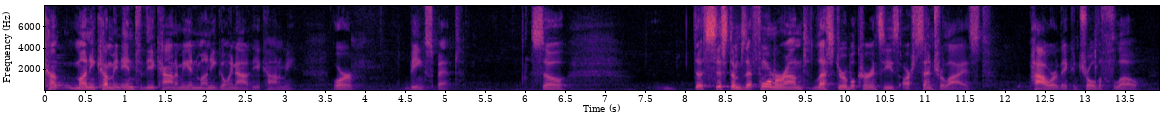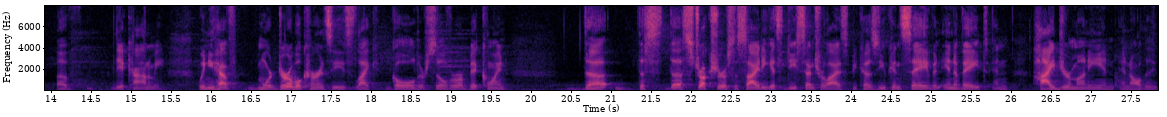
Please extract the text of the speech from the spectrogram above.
com money coming into the economy and money going out of the economy or being spent. So the systems that form around less durable currencies are centralized. Power, they control the flow of the economy. When you have more durable currencies like gold or silver or Bitcoin, the, the, the structure of society gets decentralized because you can save and innovate and hide your money and, and all the,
